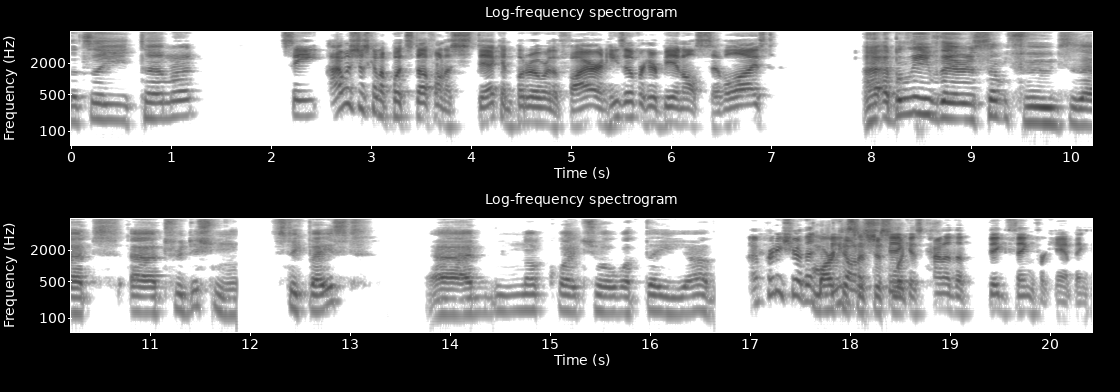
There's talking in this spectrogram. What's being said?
That's the term, right? See, I was just going to put stuff on a stick and put it over the fire, and he's over here being all civilized. I, I believe there is some foods that are traditional stick based. Uh, I'm not quite sure what they are. I'm pretty sure that Marcus meat on a is just stick look- is kind of the big thing for camping.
